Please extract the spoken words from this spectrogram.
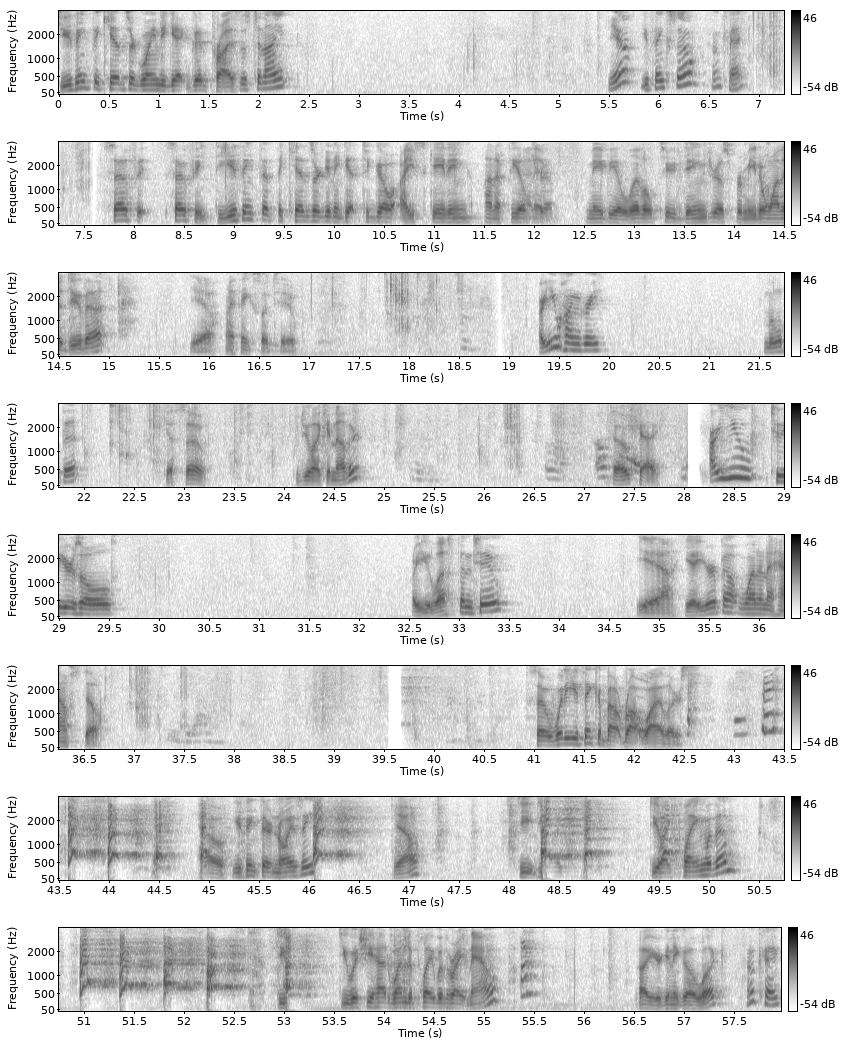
Do you think the kids are going to get good prizes tonight? Yeah, you think so? Okay. Sophie, Sophie, do you think that the kids are going to get to go ice skating on a field Kind trip? of. Maybe a little too dangerous for me to want to do that? Yeah, I think so too. Are you hungry? A little bit? Guess so. Would you like another? Mm-hmm. Oh, okay. Okay. Are you two years old? Are you less than two? Yeah, yeah, you're about one and a half still. So, what do you think about Rottweilers? Oh, you think they're noisy? Yeah. Do you, do you, like, do you like playing with them? Do you, do you wish you had one to play with right now? Oh, you're gonna go look? Okay.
